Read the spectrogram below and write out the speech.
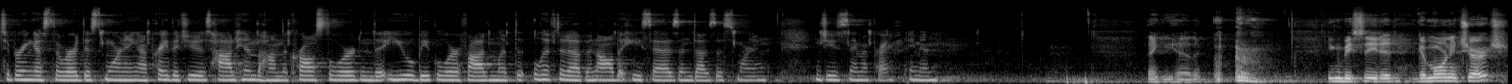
to bring us the word this morning. I pray that you just hide him behind the cross, Lord, and that you will be glorified and lifted, lifted up in all that he says and does this morning. In Jesus' name I pray. Amen. Thank you, Heather. You can be seated. Good morning, church.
